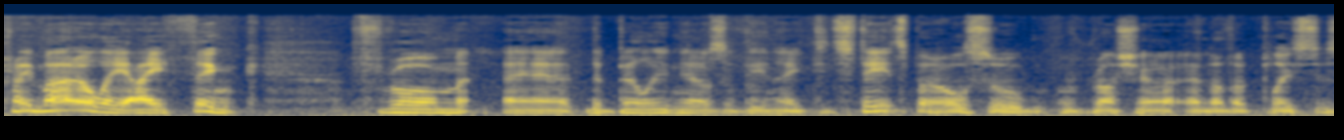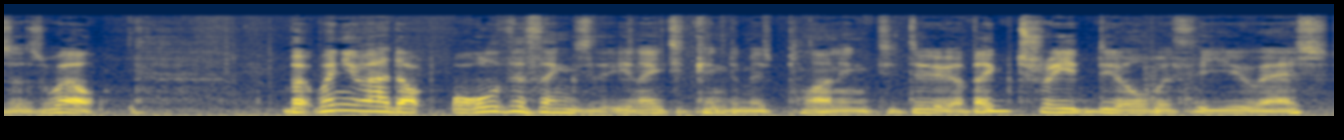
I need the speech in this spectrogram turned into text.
Primarily, I think, from uh, the billionaires of the United States, but also of Russia and other places as well. But when you add up all of the things that the United Kingdom is planning to do, a big trade deal with the US,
